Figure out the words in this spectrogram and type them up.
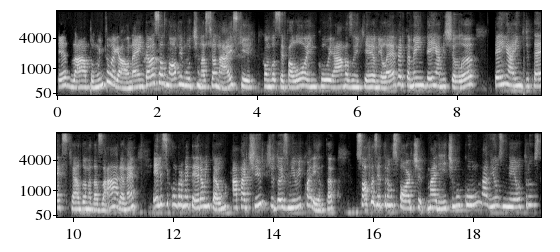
Exato, muito legal, né? Então, essas nove multinacionais, que, como você falou, inclui a Amazon, IKEA Unilever, também tem a Michelin, tem a Inditex, que é a dona da Zara, né? Eles se comprometeram, então, a partir de 2040, só fazer transporte marítimo com navios neutros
